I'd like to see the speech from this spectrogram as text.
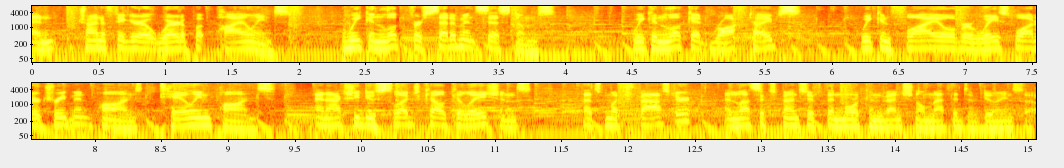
and trying to figure out where to put pilings. We can look for sediment systems. We can look at rock types. We can fly over wastewater treatment ponds, tailing ponds, and actually do sludge calculations that's much faster and less expensive than more conventional methods of doing so.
